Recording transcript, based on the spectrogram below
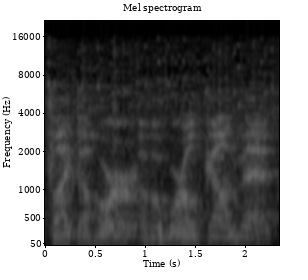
Fight the horror of a world gone mad.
